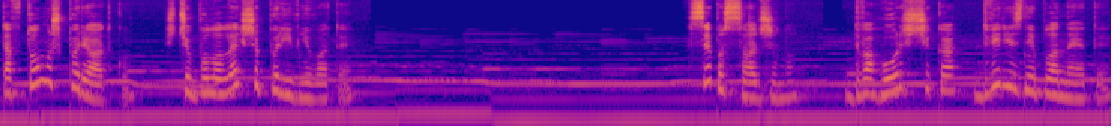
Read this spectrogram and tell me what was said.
та в тому ж порядку, щоб було легше порівнювати. Все посаджено. Два горщика, дві різні планети.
